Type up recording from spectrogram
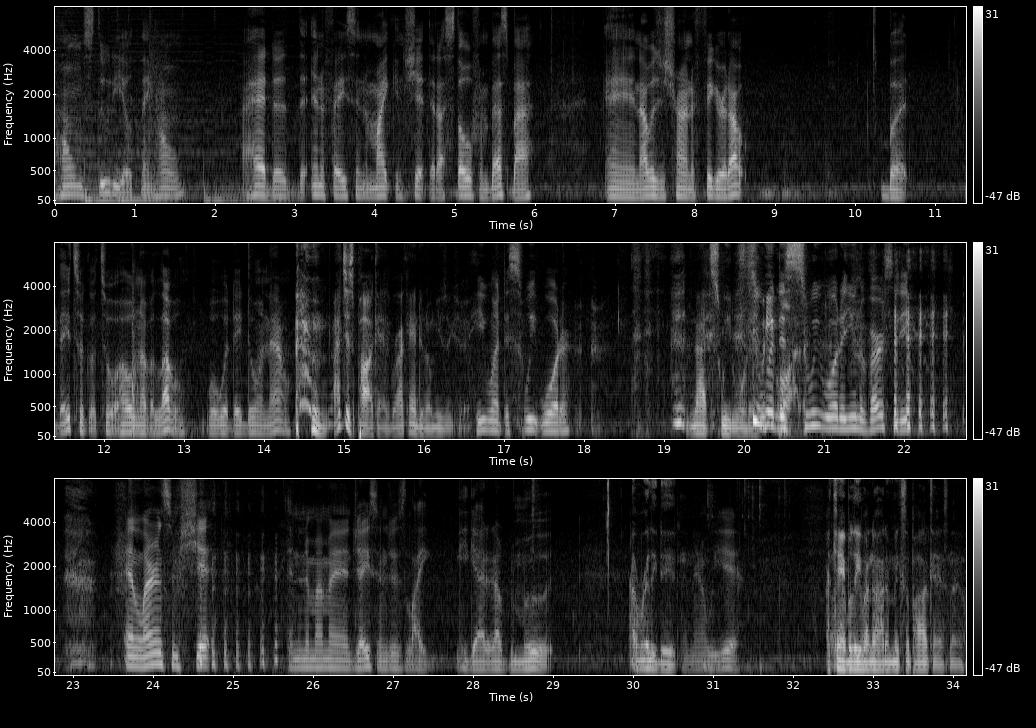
brought the whole home studio thing home. I had the the interface and the mic and shit that I stole from Best Buy, and I was just trying to figure it out. But they took it to a whole nother level with what they're doing now. I just podcast, bro. I can't do no music shit. He went to Sweetwater. Not Sweetwater. He went to Sweetwater. Sweetwater University and learned some shit. And then my man Jason just like he got it out the mud, I really did. and now we here. I can't believe I know how to mix a podcast now.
